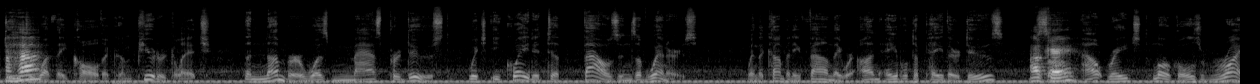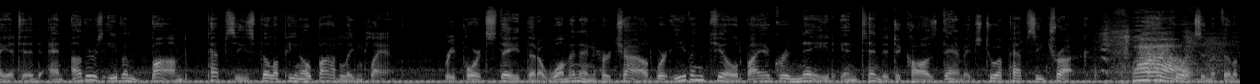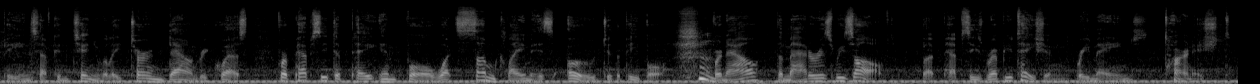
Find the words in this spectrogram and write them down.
Due Uh-huh. to what they called a computer glitch, the number was mass produced, which equated to thousands of winners. When the company found they were unable to pay their dues, Okay. some outraged locals rioted and others even bombed Pepsi's Filipino bottling plant. Reports state that a woman and her child were even killed by a grenade intended to cause damage to a Pepsi truck. Wow. courts in the Philippines have continually turned down requests for Pepsi to pay in full what some claim is owed to the people. Hmm. For now, the matter is resolved, but Pepsi's reputation remains tarnished.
